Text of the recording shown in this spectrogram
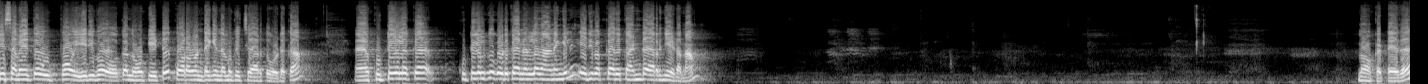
ഈ സമയത്ത് ഉപ്പോ എരിവോ ഒക്കെ നോക്കിയിട്ട് കുറവുണ്ടെങ്കിൽ നമുക്ക് ചേർത്ത് കൊടുക്കാം. കുട്ടികളൊക്കെ കുട്ടികൾക്ക് കൊടുക്കാനുള്ളതാണെങ്കിൽ എരിവൊക്കെ അത് കണ്ട് നോക്കട്ടെ ഇത്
